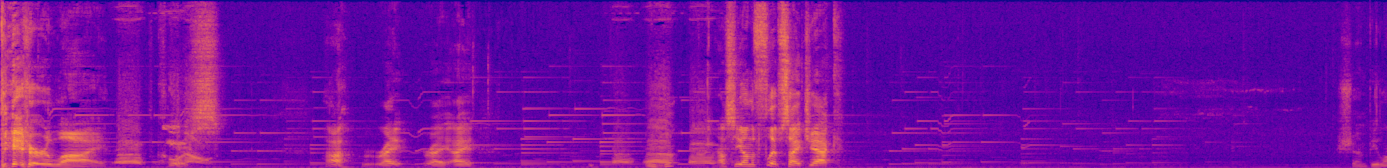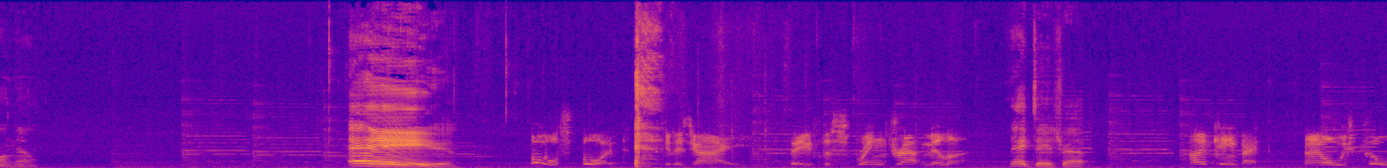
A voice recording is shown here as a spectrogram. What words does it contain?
Bitter lie. uh, Of course. Ah, right, right. I. You know, uh, I'll see you on the flip side, Jack. Shouldn't be long now. Hey! Oh, sport. it is I, Dave the Springtrap Miller. Hey, Day Trap. I came back. I always do.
